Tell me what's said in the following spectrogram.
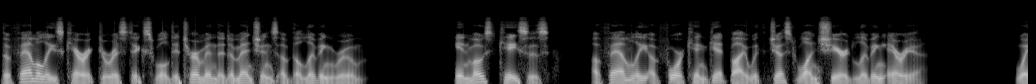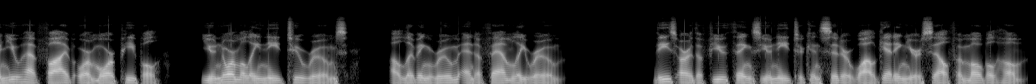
The family's characteristics will determine the dimensions of the living room. In most cases, a family of four can get by with just one shared living area. When you have five or more people, you normally need two rooms, a living room and a family room. These are the few things you need to consider while getting yourself a mobile home.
